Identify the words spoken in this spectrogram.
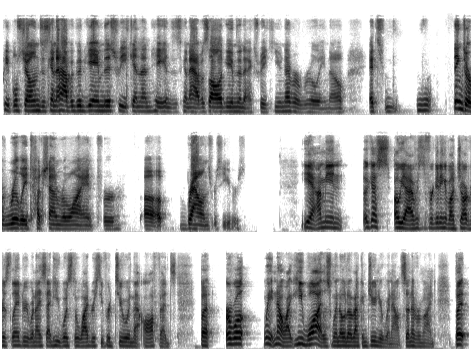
Peoples Jones is going to have a good game this week, and then Higgins is going to have a solid game the next week. You never really know. It's things are really touchdown reliant for uh, Browns receivers. Yeah, I mean, I guess. Oh yeah, I was forgetting about Jarvis Landry when I said he was the wide receiver two in that offense. But or well, wait, no, I, he was when Odell Beckham Jr. went out, so never mind. But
